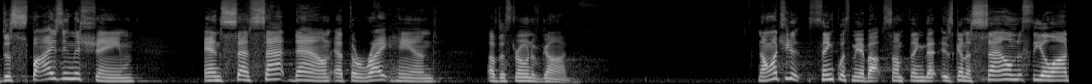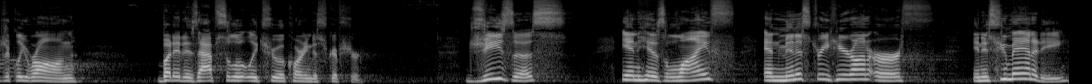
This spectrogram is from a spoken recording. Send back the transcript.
despising the shame, and sat down at the right hand of the throne of God. Now, I want you to think with me about something that is going to sound theologically wrong but it is absolutely true according to Scripture. Jesus, in his life and ministry here on earth, in his humanity,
